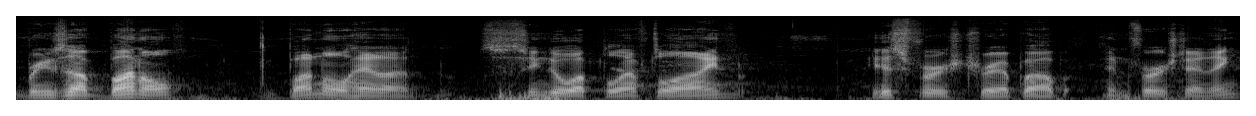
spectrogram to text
Brings up Bunnell. Bunnell had a single up the left line, his first trip up in first inning.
